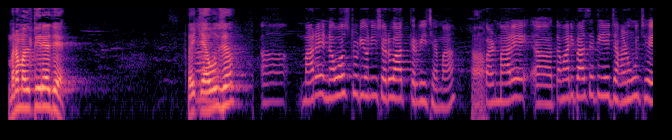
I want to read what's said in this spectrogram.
મને મળતી રહેજે કઈ કેવું છે મારે નવો સ્ટુડિયોની શરૂઆત કરવી છે માં. પણ મારે તમારી પાસેથી એ જાણવું છે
